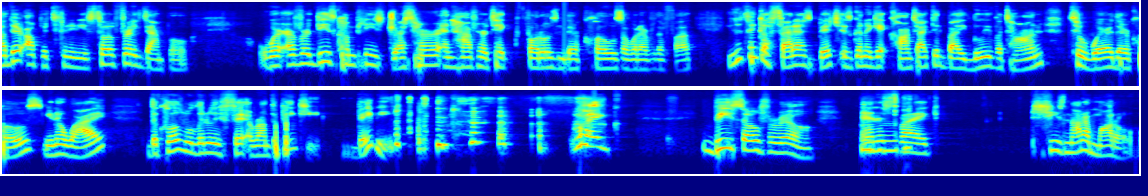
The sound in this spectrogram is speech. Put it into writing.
other opportunities so for example wherever these companies dress her and have her take photos in their clothes or whatever the fuck you think a fat ass bitch is going to get contacted by louis vuitton to wear their clothes? You know why? The clothes will literally fit around the pinky baby. Like be so for real and it's mm-hmm. like she's not a model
